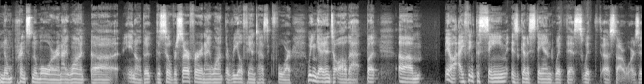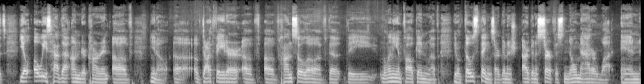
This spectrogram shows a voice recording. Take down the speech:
no Prince Namor, and I want uh, you know the the Silver Surfer, and I want the real Fantastic Four. We can get into all that, but um, you know, I think the same is going to stand with this with uh, Star Wars. It's you'll always have that undercurrent of you know uh, of Darth Vader, of of Han Solo, of the the Millennium Falcon, of you know those things are gonna are gonna surface no matter what. And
